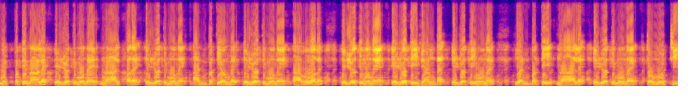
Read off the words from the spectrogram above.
മുപ്പത്തിനാല് എഴുപത്തി മൂന്ന് നാൽപ്പത് എഴുപത്തി മൂന്ന് അൻപത്തി ഒന്ന് എഴുപത്തി മൂന്ന് അറുപത് എഴുപത്തി മൂന്ന് എഴുപത്തി രണ്ട് എഴുപത്തി മൂന്ന് എൺപത്തി നാല് എഴുപത്തി മൂന്ന് തൊണ്ണൂറ്റി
